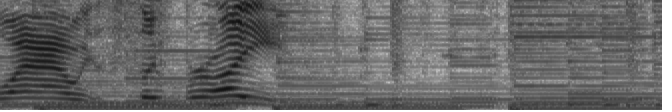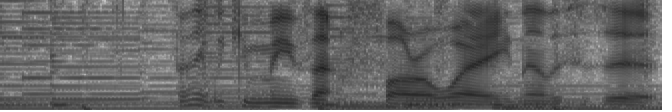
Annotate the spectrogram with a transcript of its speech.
Wow, it's so bright. I don't think we can move that far away. Now this is it.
